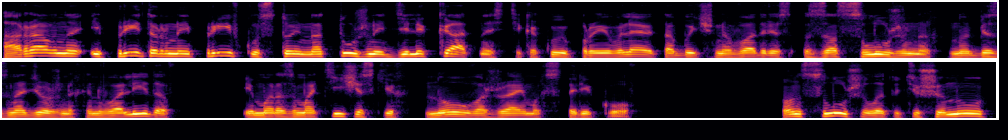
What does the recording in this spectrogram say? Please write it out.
а равно и приторный привкус той натужной деликатности, какую проявляют обычно в адрес заслуженных, но безнадежных инвалидов и маразматических, но уважаемых стариков. Он слушал эту тишину,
